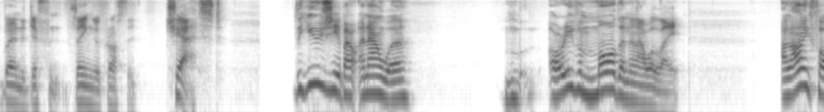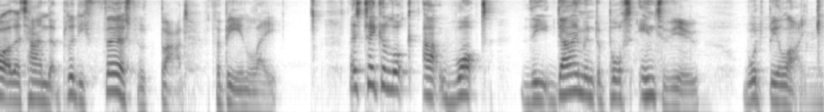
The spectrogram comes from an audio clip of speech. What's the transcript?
wearing a different thing across the chest. They're usually about an hour or even more than an hour late. And I thought at the time that bloody First was bad for being late. Let's take a look at what the Diamond Bus interview would be like.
